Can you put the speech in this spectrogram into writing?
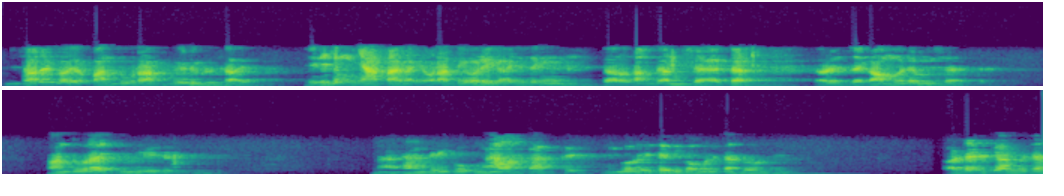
Misalnya kayak pantura, jadi saya. Ini yang nyata kayak orang teori kayak yang cara sampean bisa ada, cara saya kamu ada bisa ada. Pantura sendiri. Nah santri kok ngalah kabeh. Ini jadi komunitas lonte. Padahal kan bisa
